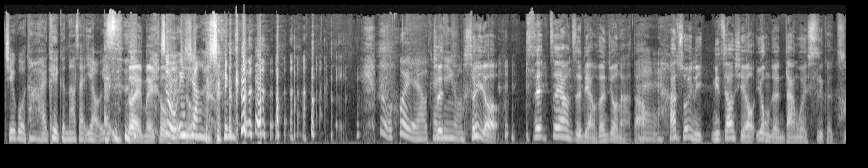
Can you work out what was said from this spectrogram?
结果他还可以跟他再要一次，欸、对，没错，所以我印象很深刻。那我会耶，好开心哦。所以哦，这这样子两分就拿到啊。所以你你只要写哦，用人单位四个字，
